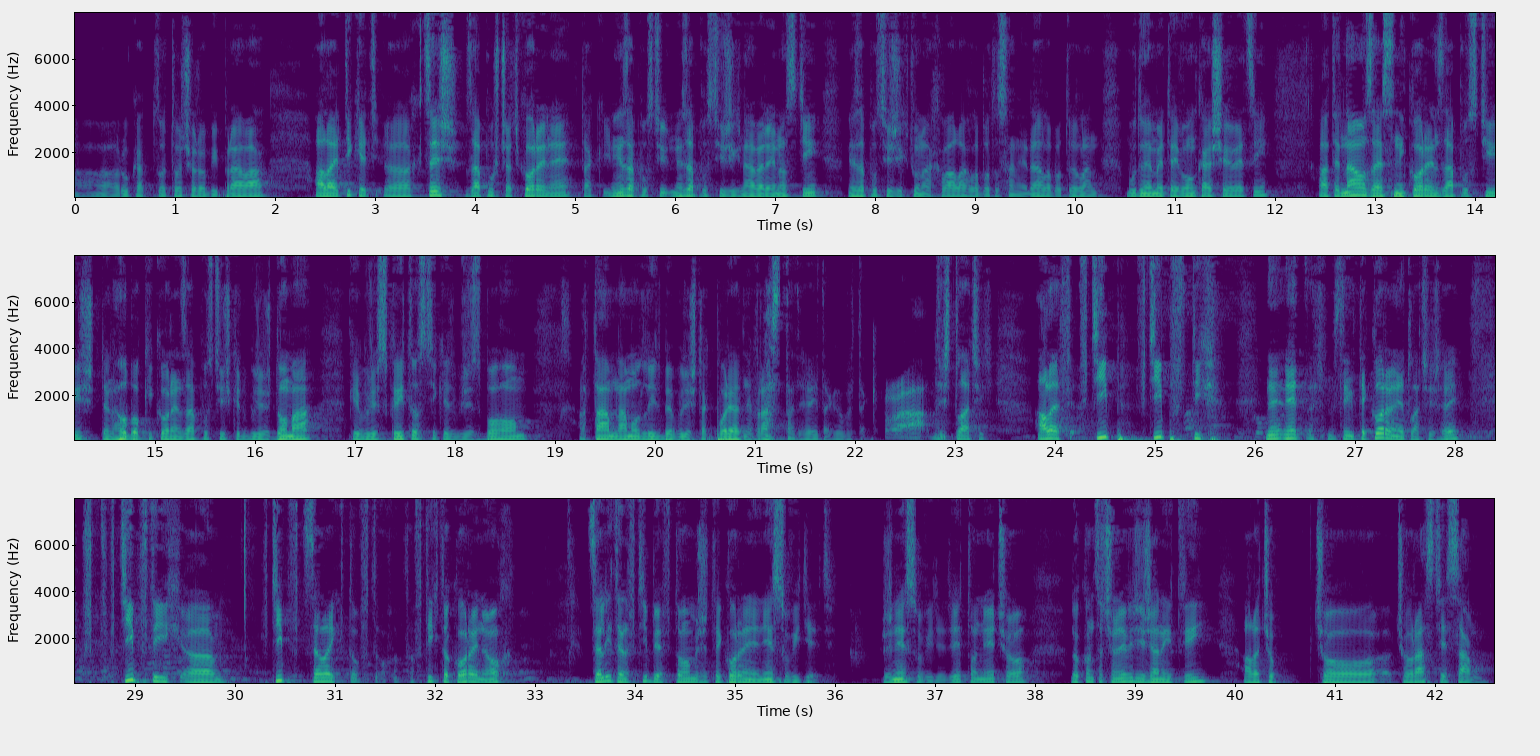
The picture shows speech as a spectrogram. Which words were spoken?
ruka to, to, čo robí práva. Ale ty, keď uh, chceš zapúšťať korene, tak nezapustí, nezapustíš ich na verejnosti, nezapustíš ich tu na chválach, lebo to sa nedá, lebo to len budujeme tej vonkajšie veci. Ale ten naozajstný koren zapustíš, ten hlboký koren zapustíš, keď budeš doma, keď budeš v skrytosti, keď budeš s Bohom a tam na modlitbe budeš tak poriadne vrastať, hej, tak dobre, tak budeš tlačiť. Ale vtip, vtip v tých, ne, ne, myslím, tie korene tlačíš, hej, vtip v tých, uh, vtip v, celých, v, v týchto koreňoch, celý ten vtip je v tom, že tie korene nie sú vidieť. Že nie sú vidieť. Je to niečo, dokonca čo nevidíš ani ty, ale čo čo, čo rastie samo.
